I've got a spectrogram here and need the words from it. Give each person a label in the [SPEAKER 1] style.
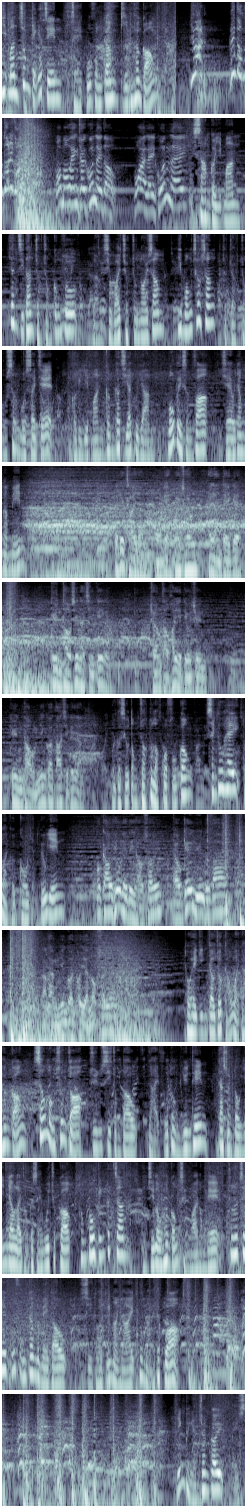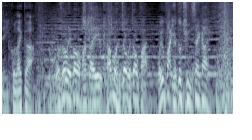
[SPEAKER 1] 叶问终极一战，借古奉今，建香港。
[SPEAKER 2] 叶问，你做唔到呢个，我冇兴趣管理度，我系嚟管理。
[SPEAKER 1] 三个叶问，甄子丹着重功夫，梁朝伟着重内心，而黄秋生就着重生活细节。佢嘅叶问更加似一个人，冇被神化，而且有阴暗面。
[SPEAKER 2] 你啲贼人何嘅归枪？系人哋嘅拳头先系自己嘅，枪头可以调转。拳头唔应该打自己人，
[SPEAKER 1] 每个小动作都落过苦功，成套戏都系佢个人表演。
[SPEAKER 2] 我教嚣你哋游水，游几远都得，但系唔应该推人落水啊！
[SPEAKER 1] 套戏建构咗久违嘅香港，守望相助，尊师重道，挨苦同怨天，加上导演有礼同嘅社会触觉同报景逼真，唔止老香港情怀浓烈，仲有借古奉今嘅味道，时代几难挨都挨得过。影评人张居俾四个 like 噶，
[SPEAKER 3] 我想你帮我拍低打魔人装嘅装法，我要发扬到全世界。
